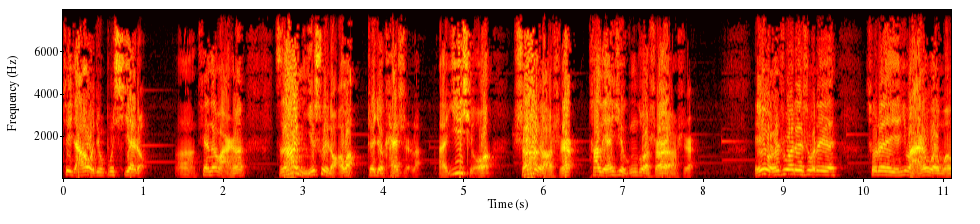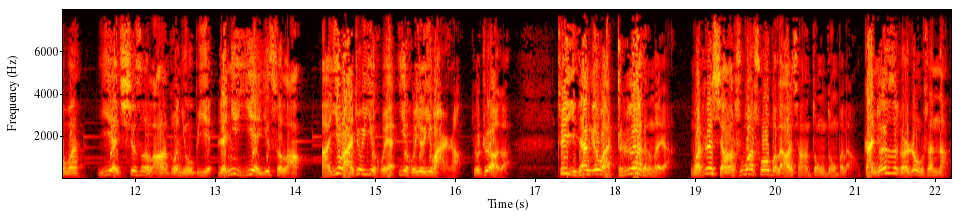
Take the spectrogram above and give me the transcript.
这家伙就不歇着啊，天天晚上只要你一睡着了，这就开始了啊，一宿十二个小时，他连续工作十二小时。也有人说这说这个说这一晚上我我我一夜七次郎多牛逼，人家一夜一次郎啊，一晚上就一回，一回就一晚上，就这个这几天给我折腾的呀！我是想说说不了，想动动不了，感觉自个儿肉身呢。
